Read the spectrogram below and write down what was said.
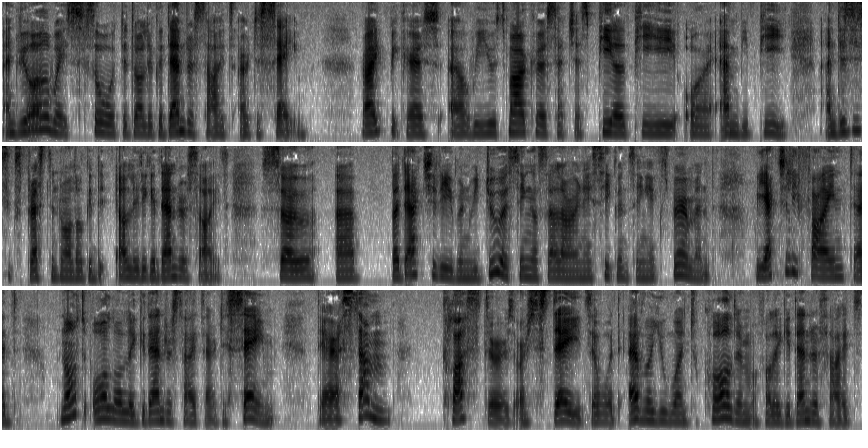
and we always thought that oligodendrocytes are the same, right? Because uh, we use markers such as PLP or MBP, and this is expressed in oligodendrocytes. So uh, but actually, when we do a single cell RNA sequencing experiment, we actually find that not all oligodendrocytes are the same. There are some clusters or states or whatever you want to call them of oligodendrocytes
